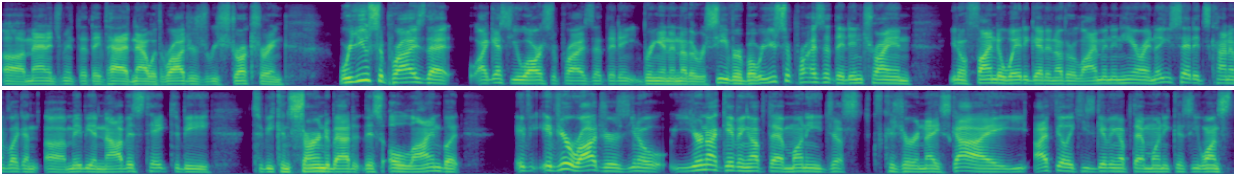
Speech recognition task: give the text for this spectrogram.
uh, management that they've had now with Rodgers restructuring. Were you surprised that I guess you are surprised that they didn't bring in another receiver, but were you surprised that they didn't try and you know find a way to get another lineman in here? I know you said it's kind of like a uh, maybe a novice take to be to be concerned about this O line, but if if you're Rodgers, you know you're not giving up that money just because you're a nice guy. I feel like he's giving up that money because he wants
